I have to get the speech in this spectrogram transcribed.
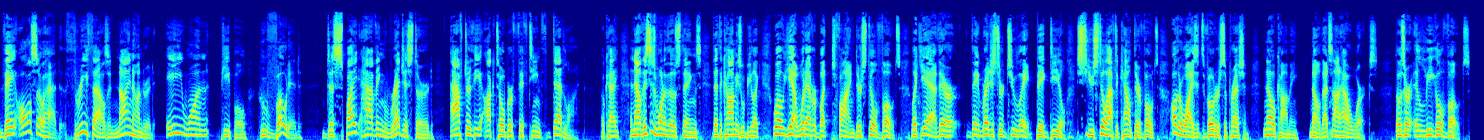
they also had 3,981 people who voted despite having registered after the October 15th deadline. Okay. And now this is one of those things that the commies would be like, well, yeah, whatever, but fine. There's still votes. Like, yeah, they're, they registered too late. Big deal. You still have to count their votes. Otherwise, it's voter suppression. No, commie. No, that's not how it works. Those are illegal votes.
